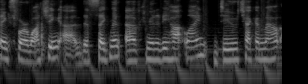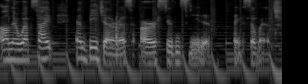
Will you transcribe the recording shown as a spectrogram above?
Thanks for watching uh, this segment of Community Hotline. Do check them out on their website and be generous. Our students need it. Thanks so much.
